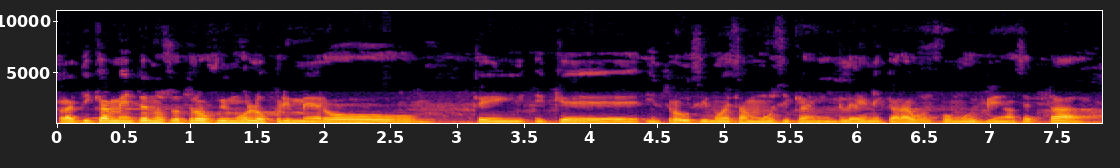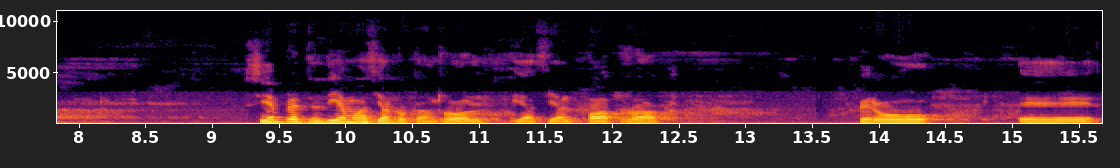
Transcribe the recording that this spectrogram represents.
Prácticamente nosotros fuimos los primeros que, que introducimos esa música en inglés en Nicaragua, fue muy bien aceptada. Siempre tendíamos hacia el rock and roll y hacia el pop rock, pero eh,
